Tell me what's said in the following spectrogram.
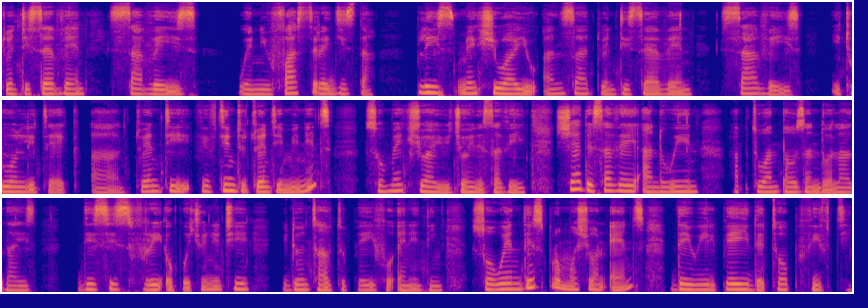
27 surveys when you first register. Please make sure you answer 27 surveys. It will only take uh 20 15 to 20 minutes so make sure you join the survey. Share the survey and win up to one thousand dollar guys. This is free opportunity you don't have to pay for anything. So when this promotion ends they will pay the top 50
